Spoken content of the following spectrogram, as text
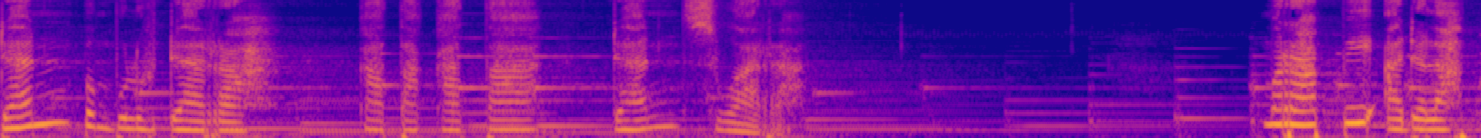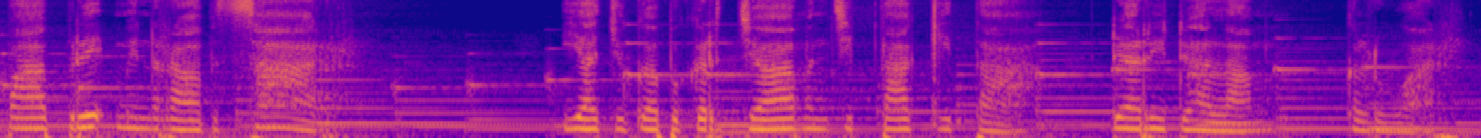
dan pembuluh darah, kata-kata dan suara. Merapi adalah pabrik mineral besar. Ia juga bekerja mencipta kita dari dalam keluar.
